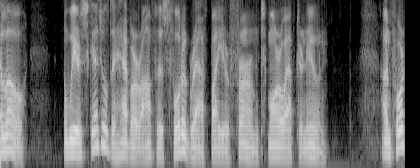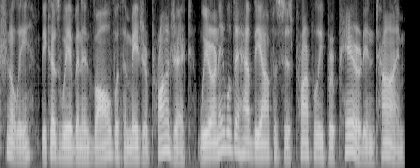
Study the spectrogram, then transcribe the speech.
Hello. We are scheduled to have our office photographed by your firm tomorrow afternoon. Unfortunately, because we have been involved with a major project, we are unable to have the offices properly prepared in time.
